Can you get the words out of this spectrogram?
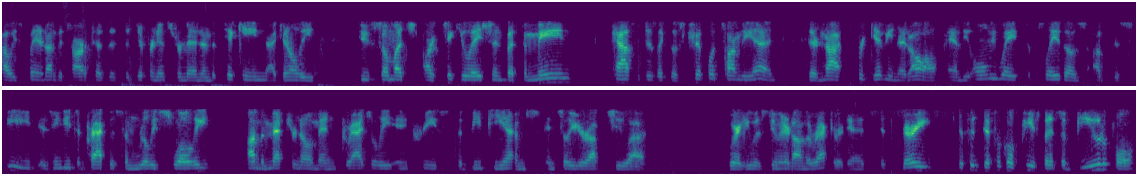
how he's playing it on guitar because it's a different instrument, and the picking I can only do so much articulation, but the main passages, like those triplets on the end, they're not forgiving at all. And the only way to play those up to speed is you need to practice them really slowly on the metronome and gradually increase the BPMs until you're up to uh, where he was doing it on the record. And it's it's very it's a difficult piece, but it's a beautiful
